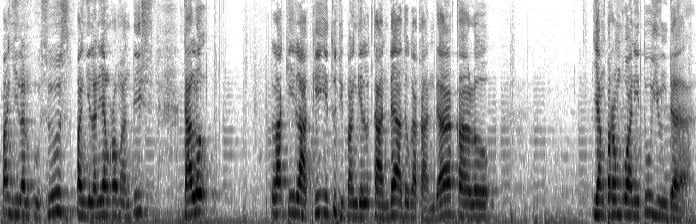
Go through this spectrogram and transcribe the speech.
panggilan khusus, panggilan yang romantis. Kalau laki-laki itu dipanggil kanda atau kakanda, kalau yang perempuan itu Yunda.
